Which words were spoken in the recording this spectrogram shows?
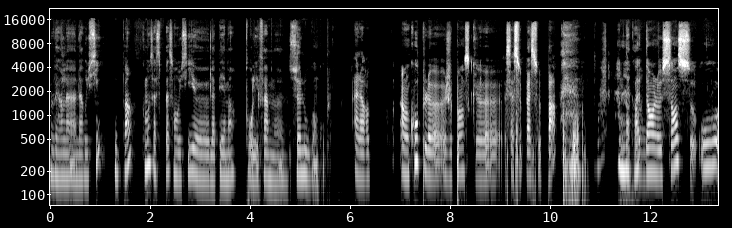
vers la, la Russie ou pas? Comment ça se passe en Russie, la PMA, pour les femmes seules ou en couple? Alors, en couple, je pense que ça se passe pas, D'accord. dans le sens où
